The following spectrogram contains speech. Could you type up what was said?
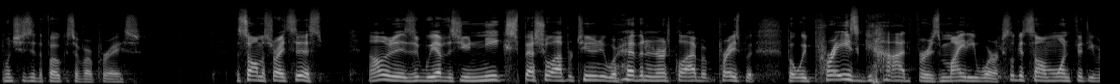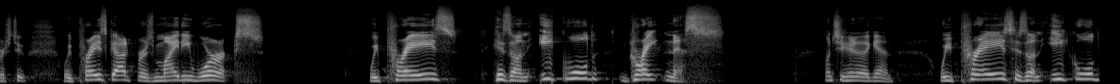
I want you to see the focus of our praise. The psalmist writes this. Not only is it we have this unique, special opportunity where heaven and earth collide but praise, but, but we praise God for his mighty works. Look at Psalm 150, verse 2. We praise God for his mighty works. We praise his unequaled greatness want you to hear that again. We praise his unequaled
